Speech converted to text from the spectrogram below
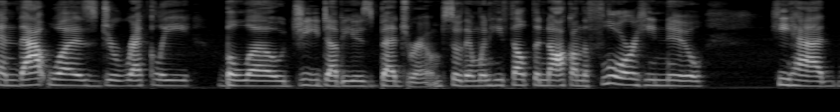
And that was directly below GW's bedroom. So then when he felt the knock on the floor, he knew he had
